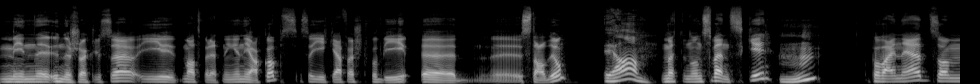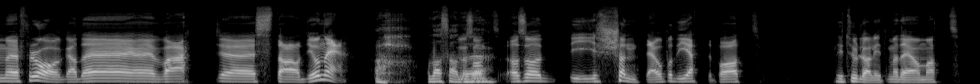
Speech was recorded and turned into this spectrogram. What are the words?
min undersøkelse i matforretningen Jacobs, så gikk jeg først forbi stadion. Ja. Møtte noen svensker Mm. på vei ned som frågade hvert stadion er. Åh, og da sa du. Og så skjønte jeg jo på de etterpå at de tulla litt med det om at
